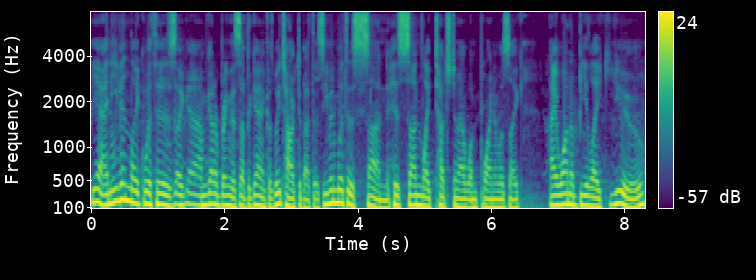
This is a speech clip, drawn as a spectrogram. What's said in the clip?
Yeah, and even like with his, like, I'm gonna bring this up again because we talked about this. Even with his son, his son like touched him at one point and was like, "I want to be like you,"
